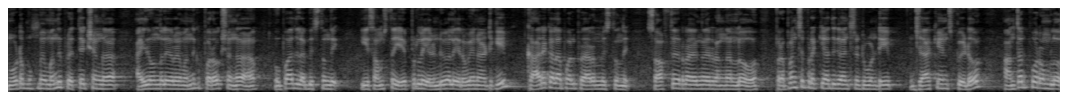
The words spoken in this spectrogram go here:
నూట ముప్పై మంది ప్రత్యక్షంగా ఐదు వందల ఇరవై మందికి పరోక్షంగా ఉపాధి లభిస్తుంది. ఈ సంస్థ ఏప్రిల్ రెండు వేల ఇరవై నాటికి కార్యకలాపాలు ప్రారంభిస్తుంది. సాఫ్ట్వేర్ రంగ రంగంలో ప్రపంచ ప్రఖ్యాతిగాంచినటువంటి జాక్ అండ్ స్పీడో అంతర్పురంలో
